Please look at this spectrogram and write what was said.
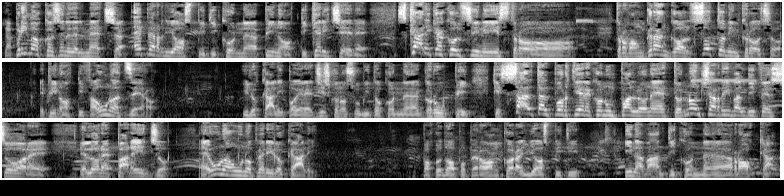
La prima occasione del match è per gli ospiti con Pinotti che riceve, scarica col sinistro, trova un gran gol sotto l'incrocio e Pinotti fa 1-0. I locali poi reagiscono subito con Gruppi che salta al portiere con un pallonetto, non ci arriva il difensore e allora è pareggio, è 1-1 per i locali. Poco dopo però ancora gli ospiti in avanti con eh, Rocca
